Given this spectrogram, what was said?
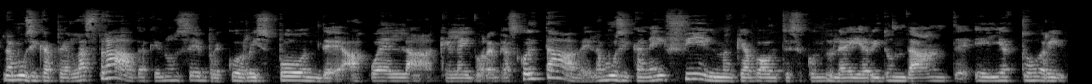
La musica per la strada che non sempre corrisponde a quella che lei vorrebbe ascoltare, la musica nei film che a volte secondo lei è ridondante e gli attori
